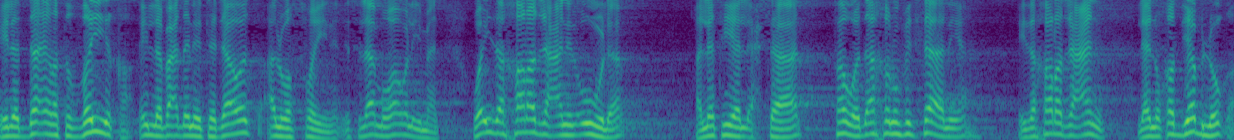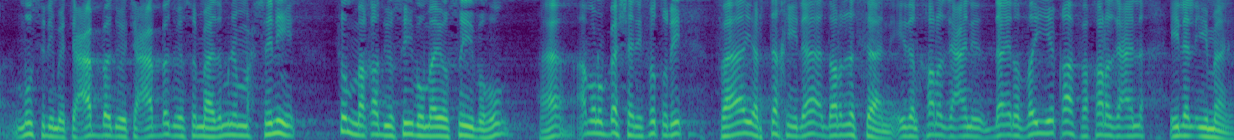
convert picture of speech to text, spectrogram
إلى الدائرة الضيقة إلا بعد أن يتجاوز الوصفين الإسلام والإيمان. وإذا خرج عن الأولى التي هي الإحسان فهو داخل في الثانية. إذا خرج عن لأنه قد يبلغ مسلم يتعبد ويتعبد ويصير ماذا من المحسنين ثم قد يصيب ما يصيبه ها أمر بشري فطري فيرتقي إلى درجة الثانية. إذا خرج عن الدائره الضيقة فخرج عن إلى الإيمان.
